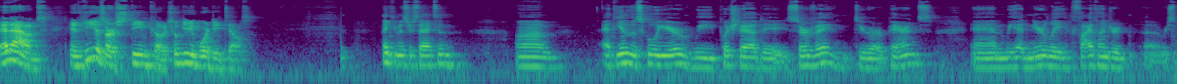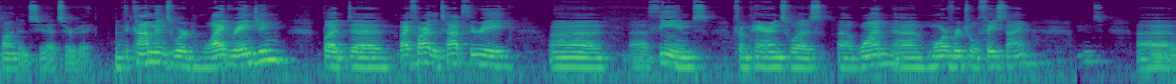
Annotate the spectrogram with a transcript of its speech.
Ed Adams and he is our STEAM coach. He'll give you more details. Thank you, Mr. Saxton. Um, at the end of the school year, we pushed out a survey to our parents, and we had nearly 500 uh, respondents to that survey. The comments were wide ranging, but uh, by far the top three uh, uh themes from parents was uh, one, uh, more virtual FaceTime uh,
